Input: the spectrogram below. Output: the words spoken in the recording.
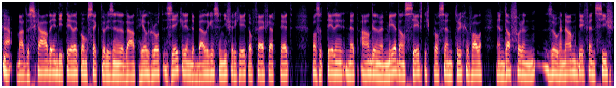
Ja. Maar de schade in die telecomsector is inderdaad heel groot, zeker in de Belgische. Niet vergeten, op vijf jaar tijd was het telenet-aandeel met meer dan 70% teruggevallen. En dat voor een zogenaamd defensief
